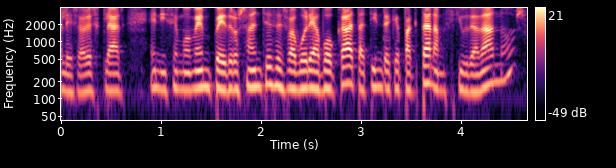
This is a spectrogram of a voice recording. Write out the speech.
Aleshores, clar, en aquest moment Pedro Sánchez es va veure abocat a tindre que pactar amb Ciudadanos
